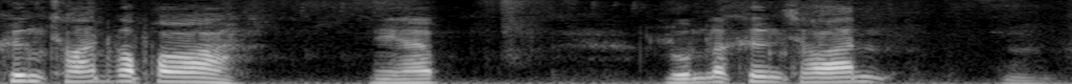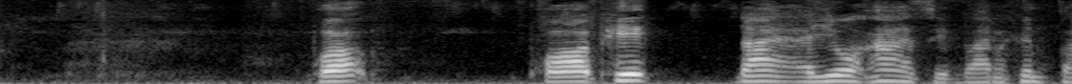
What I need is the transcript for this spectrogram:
ครึ่งช้อนก็พอนี่ครับหลุมละครึ่งช้อนเพราะพอพริกได้อายุห้าสิบวันขึ้นไป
